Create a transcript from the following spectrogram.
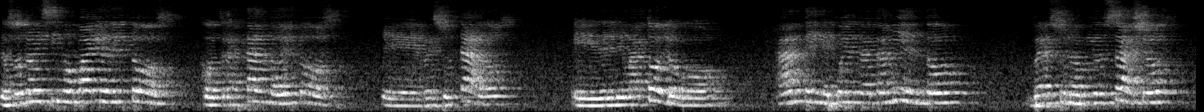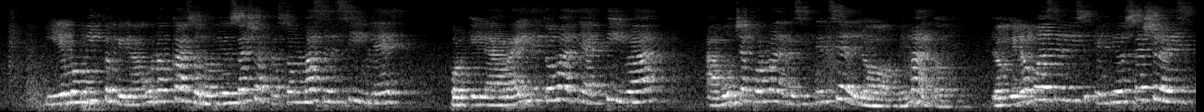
Nosotros hicimos varios de estos, contrastando estos eh, resultados eh, del nematólogo antes y después del tratamiento versus los bioensayos y hemos visto que en algunos casos los bioensayos hasta son más sensibles porque la raíz de tomate activa a muchas formas de resistencia de los nematos. Lo que no puede hacer el bioensayo es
